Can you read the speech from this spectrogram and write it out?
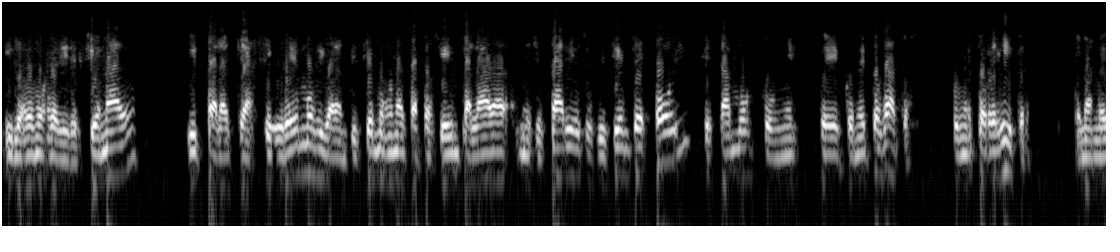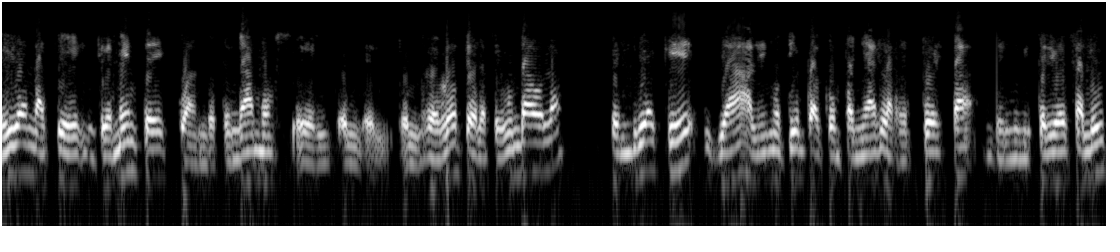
y los hemos redireccionado y para que aseguremos y garanticemos una capacidad instalada necesaria y suficiente hoy que estamos con este con estos datos, con estos registros. En la medida en la que incremente cuando tengamos el, el, el, rebrote de la segunda ola, tendría que ya al mismo tiempo acompañar la respuesta del Ministerio de Salud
